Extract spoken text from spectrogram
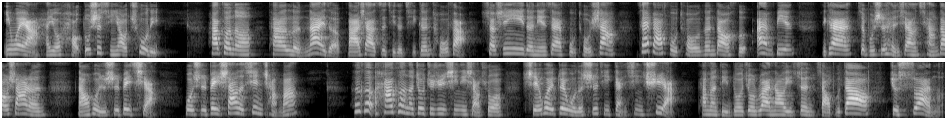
因为啊，还有好多事情要处理。哈克呢，他忍耐着拔下自己的几根头发，小心翼翼的粘在斧头上。再把斧头扔到河岸边，你看，这不是很像强盗杀人，然后或者是被抢，或是被杀的现场吗？哈克哈克呢，就继续心里想说：谁会对我的尸体感兴趣啊？他们顶多就乱闹一阵，找不到就算了，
